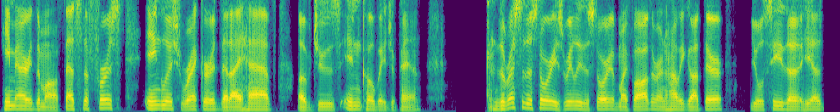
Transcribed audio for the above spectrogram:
He married them off. That's the first English record that I have of Jews in Kobe, Japan. The rest of the story is really the story of my father and how he got there. You'll see that he had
